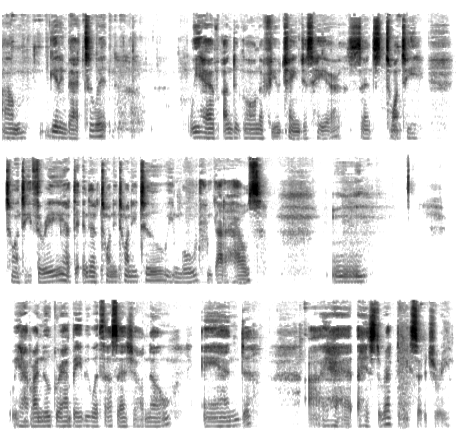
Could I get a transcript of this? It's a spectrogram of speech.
Um, getting back to it, we have undergone a few changes here since 2023. At the end of 2022, we moved, we got a house. Mm, we have our new grandbaby with us, as y'all know and I had a hysterectomy surgery.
